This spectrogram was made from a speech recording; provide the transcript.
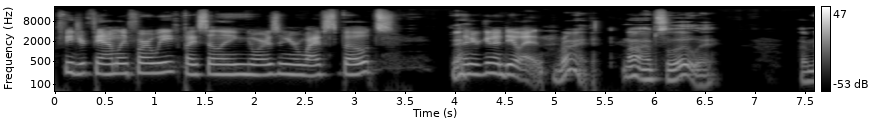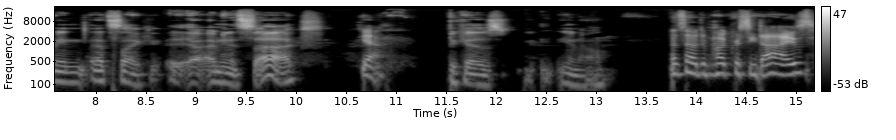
feed your family for a week by selling yours and your wife's votes, Yeah. then you're going to do it. Right. No, absolutely. I mean, that's like, I mean, it sucks Yeah. because, you know. That's how democracy dies.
